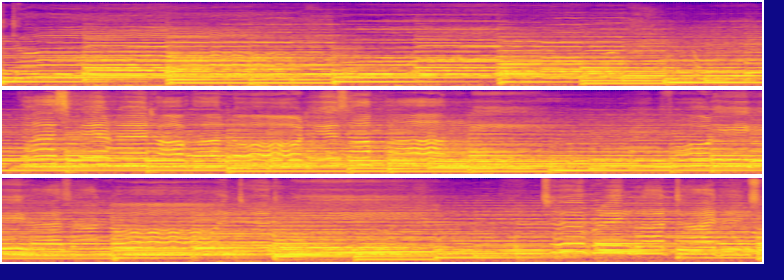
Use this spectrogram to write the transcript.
The spirit of the Lord is upon me, for He has anointed me to bring glad tidings to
